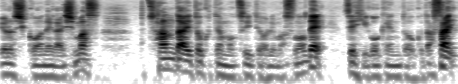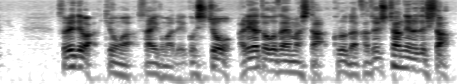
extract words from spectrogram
よろしくお願いします。3大特典もついておりますので、ぜひご検討ください。それでは今日は最後までご視聴ありがとうございました。黒田和義チャンネルでした。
